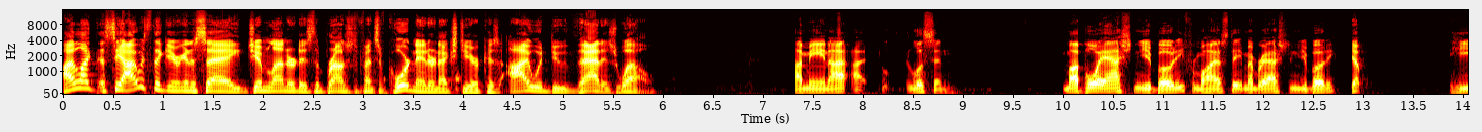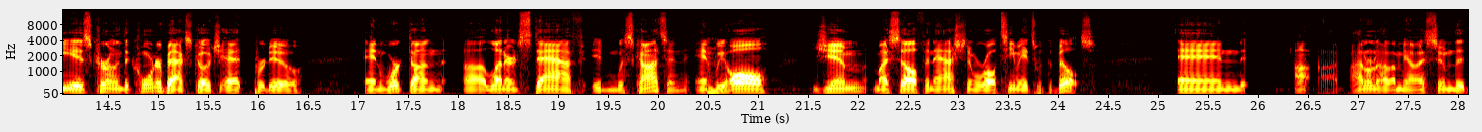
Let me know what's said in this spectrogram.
I like to see. I was thinking you were going to say Jim Leonhard is the Browns' defensive coordinator next year because I would do that as well. I mean, I, I listen. My boy Ashton Youboty from Ohio State. Remember Ashton Youboty? Yep. He is currently the cornerbacks coach at Purdue, and worked on uh, Leonhard's staff in Wisconsin. And mm-hmm. we all, Jim, myself, and Ashton, were all teammates with the Bills and I, I don't know. I mean, I assume that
